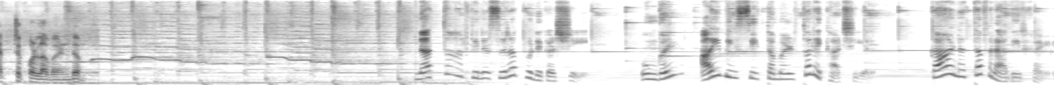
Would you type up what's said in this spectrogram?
கற்றுக்கொள்ள வேண்டும். நத்தார் தின சிறப்பு நிகழ்ச்சி. உங்கள் ஐபிசி தமிழ் தொலைக்காட்சியில். காண தவறாதீர்கள்.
